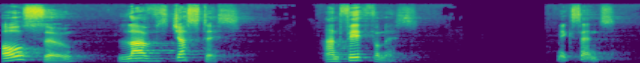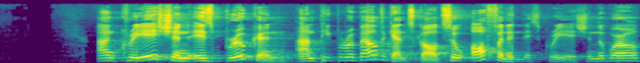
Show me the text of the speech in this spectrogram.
also loves justice and faithfulness. Makes sense. And creation is broken, and people rebelled against God. So often in this creation, the world,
